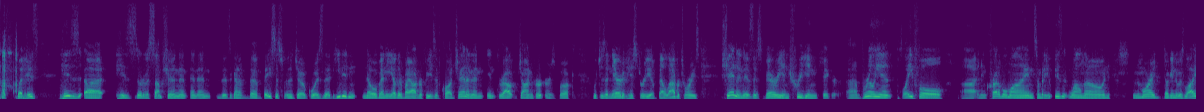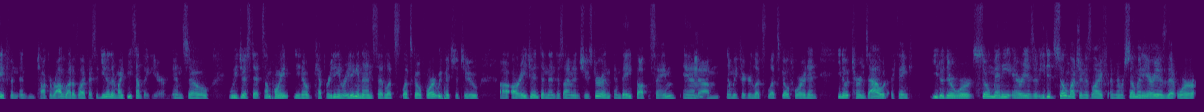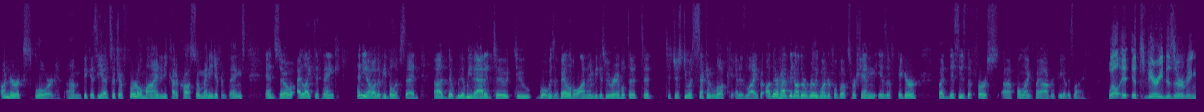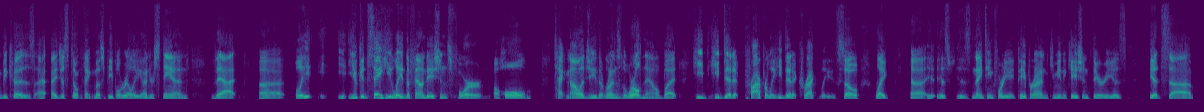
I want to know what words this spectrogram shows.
but, but his, his uh, his sort of assumption and, and, and the kind of the basis for the joke was that he didn't know of any other biographies of Claude Shannon. And in, throughout Jon Gertner's book, which is a narrative history of Bell Laboratories, Shannon is this very intriguing figure, uh, brilliant, playful, uh, an incredible mind, somebody who isn't well known. And the more I dug into his life and, and talked to Rob about his life, I said, you know, there might be something here. And so we just at some point, you know, kept reading and reading, and then said, "Let's let's go for it." We pitched it to uh, our agent and then to Simon and Schuster, and, and they thought the same, and mm-hmm. um, and we figured let's let's go for it. And you know, it turns out, I think, you know, there were so many areas of he did so much in his life, and there were so many areas that were underexplored um, because he had such a fertile mind and he cut across so many different things. And so I like to think, and you know, other people have said uh, that, that we've added to to what was available on him because we were able to to to just do a second look at his life. Uh, there have been other really wonderful books where Shannon is a figure, but this is the first uh, full length biography of his life. Well, it, it's very deserving because I, I, just don't think most people really understand that. Uh, well, he, he, you could say he laid the foundations for a whole technology that runs the world now, but he he did it properly. He did it correctly. So like uh, his his 1948 paper on communication theory is it's uh,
